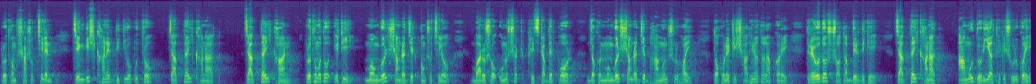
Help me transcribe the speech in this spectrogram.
প্রথম শাসক ছিলেন চেঙ্গিস খানের দ্বিতীয় পুত্র চাকদাই খানাত। চাকদাই খান প্রথমত এটি মঙ্গল সাম্রাজ্যের অংশ ছিল। বারোশো উনষাট খ্রিস্টাব্দের পর যখন মঙ্গল সাম্রাজ্যে ভাঙন শুরু হয়, তখন এটি স্বাধীনতা লাভ করে। ত্রয়োদশ শতাব্দীর দিকে চাকদাই খানাত আমু দরিয়া থেকে শুরু করে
